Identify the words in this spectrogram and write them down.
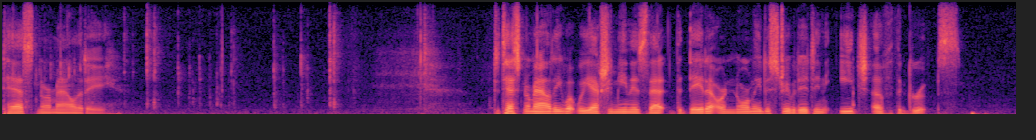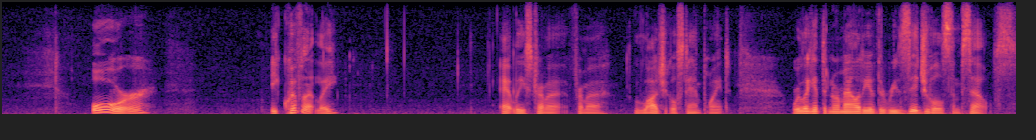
Test normality. To test normality, what we actually mean is that the data are normally distributed in each of the groups. Or, equivalently, at least from a, from a logical standpoint, we're looking at the normality of the residuals themselves.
